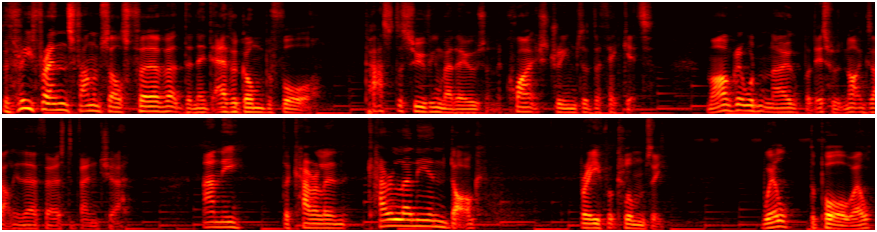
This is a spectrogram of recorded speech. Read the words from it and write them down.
The three friends found themselves further than they'd ever gone before, past the soothing meadows and the quiet streams of the thicket. Margaret wouldn't know, but this was not exactly their first adventure. Annie, the Carolyn Carolinian dog, brave but clumsy. Will, the poor Will,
